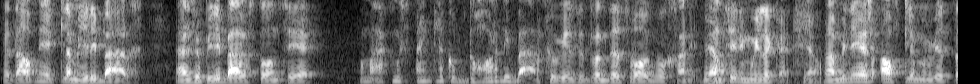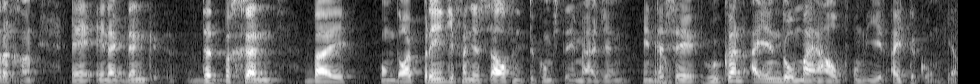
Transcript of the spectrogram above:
Dit help nie jy klim hierdie berg en as jy op hierdie berg staan sê jy, "O, maar ek moes eintlik op daardie berg gewees het want dis waar ek wil gaan nie." Ja. Dan sê jy die moeilikheid. Ja. Maar dan moet jy eers afklim en weer teruggaan. En en ek dink dit begin by om daai prentjie van jouself in die toekoms te imagine en te Ja. sê, "Hoe kan eiendom my help om hier uit te kom?" Ja.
